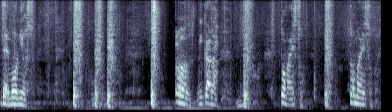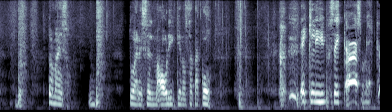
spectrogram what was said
Demonios. Oh, mi cara. Toma eso. Toma eso. Toma eso. Tú eres el Maori que nos atacó. Eclipse cósmico.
